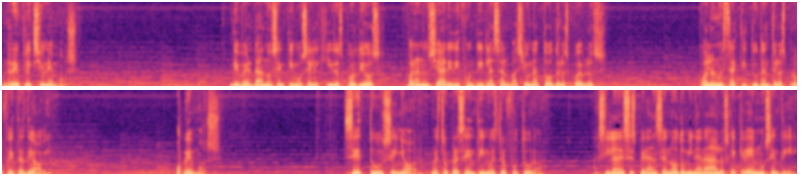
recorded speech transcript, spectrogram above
Reflexionemos. ¿De verdad nos sentimos elegidos por Dios para anunciar y difundir la salvación a todos los pueblos? ¿Cuál es nuestra actitud ante los profetas de hoy? Oremos. Sé tú, Señor, nuestro presente y nuestro futuro. Así la desesperanza no dominará a los que creemos en ti.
